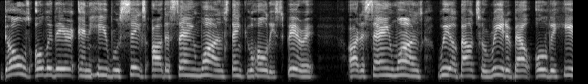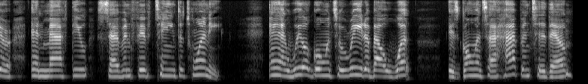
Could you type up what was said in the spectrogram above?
Those over there in Hebrews 6 are the same ones, thank you, Holy Spirit, are the same ones we're about to read about over here in Matthew 7 15 to 20. And we are going to read about what is going to happen to them,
